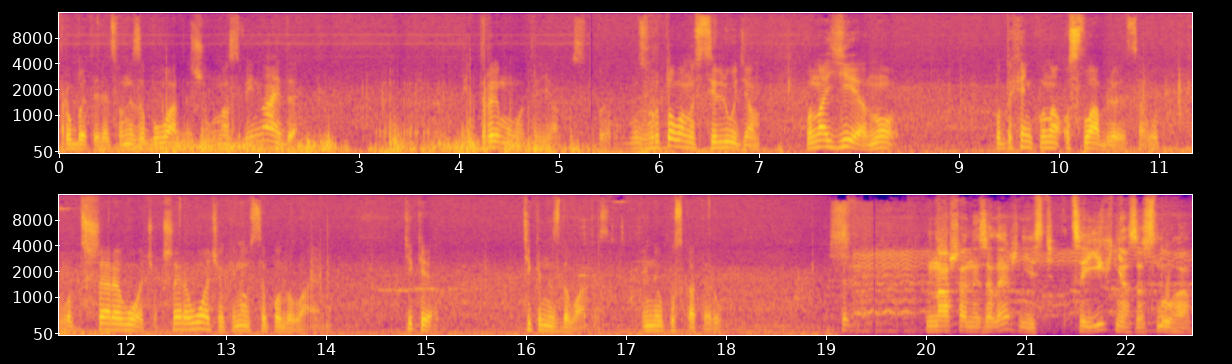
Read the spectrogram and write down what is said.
Робити для цього. Не забувати, що у нас війна йде, е, підтримувати якось. Згуртованості людям. Вона є, ну потихеньку вона ослаблюється. От, от ще ривочок, ще ривочок, і ми все подолаємо. Тільки, тільки не здаватись і не опускати рук. Наша незалежність це їхня заслуга.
